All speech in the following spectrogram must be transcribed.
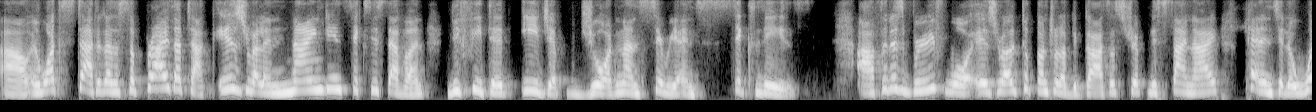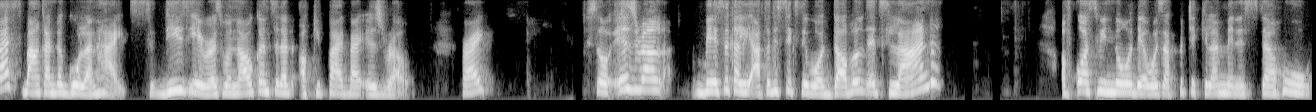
Uh, and what started as a surprise attack, Israel in 1967 defeated Egypt, Jordan, and Syria in six days. After this brief war, Israel took control of the Gaza Strip, the Sinai Peninsula, the West Bank, and the Golan Heights. These areas were now considered occupied by Israel, right? So Israel basically, after the Six Day War, doubled its land of course, we know there was a particular minister who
